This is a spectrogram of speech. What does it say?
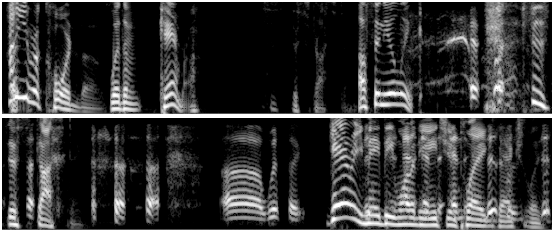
How do you record those? with a camera. This is disgusting. I'll send you a link. this is disgusting. Uh, with the... Gary may be one of the and- ancient and plagues, this was- actually. this-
